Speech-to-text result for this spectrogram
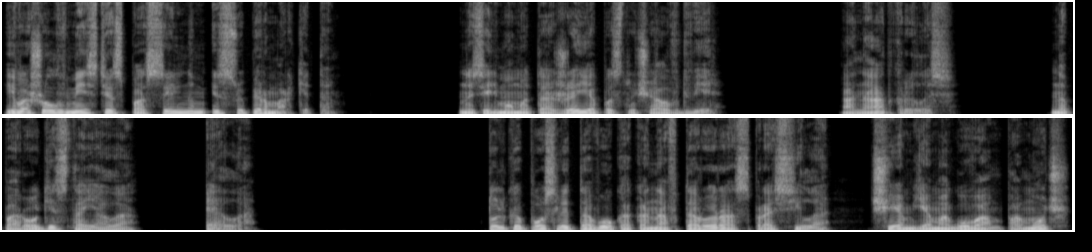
и вошел вместе с посыльным из супермаркета. На седьмом этаже я постучал в дверь. Она открылась. На пороге стояла Элла. Только после того, как она второй раз спросила, чем я могу вам помочь,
